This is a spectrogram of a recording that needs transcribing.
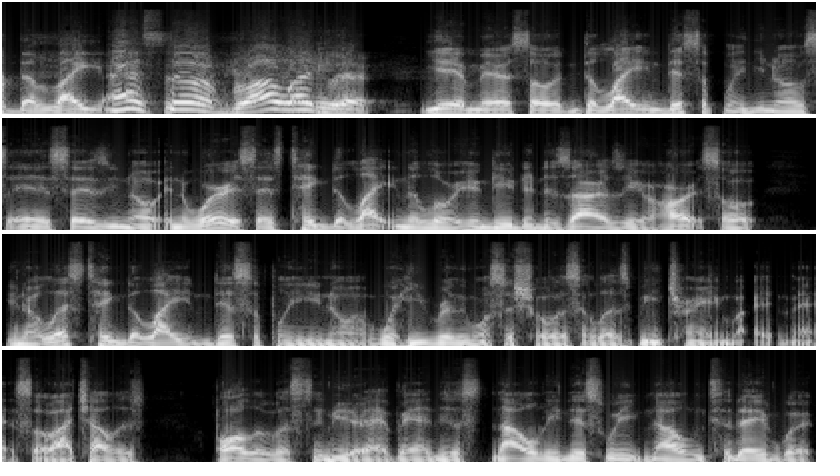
The light. That's up, bro. I like that. Yeah, man. So delight and discipline. You know what I'm saying? It says, you know, in the word, it says, take delight in the Lord. He'll give you the desires of your heart. So, you know, let's take delight in discipline, you know, what he really wants to show us and let's be trained by it, man. So I challenge all of us to do that, man. Just not only this week, not only today, but,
